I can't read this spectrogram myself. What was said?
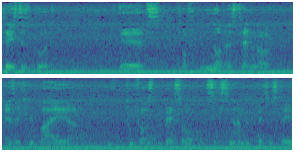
Taste is good. It's of not as tender as if you buy uh, 2000 peso, 1600 peso steak.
